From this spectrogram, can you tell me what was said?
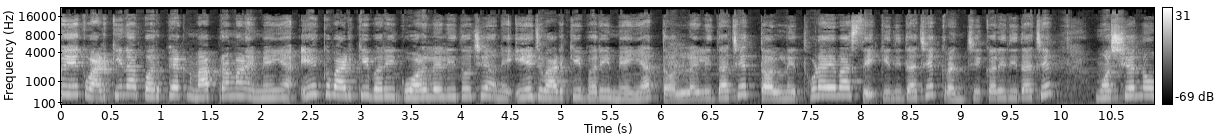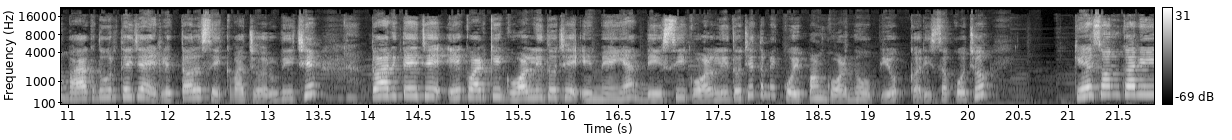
તો એક વાડકીના પરફેક્ટ માપ પ્રમાણે મેં અહીંયા એક વાડકી ભરી ગોળ લઈ લીધો છે અને એ જ વાડકી ભરી મેં અહીંયા તલ લઈ લીધા છે. તલને થોડા એવા શેકી દીધા છે, ક્રંચી કરી દીધા છે. મોઇશ્ચરનો ભાગ દૂર થઈ જાય એટલે તલ શેકવા જરૂરી છે. તો આ રીતે જે એક વાડકી ગોળ લીધો છે એ મેં અહીંયા દેશી ગોળ લીધો છે. તમે કોઈ પણ ગોળનો ઉપયોગ કરી શકો છો. ગેસ ઓન કરી,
